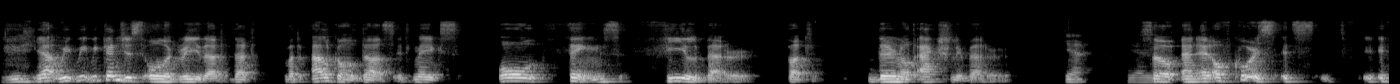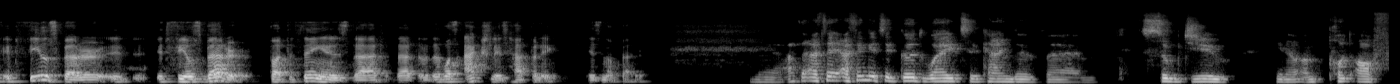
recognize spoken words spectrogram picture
Yeah we, we, we can just all agree that that what alcohol does it makes all things feel better but they're not actually better. Yeah. Yeah, so and, and of course it's if it feels better it, it feels better. But the thing is that that, that what's actually is happening is not better. Yeah, I, th- I think I think it's a good way to kind of um, subdue, you know, and put off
